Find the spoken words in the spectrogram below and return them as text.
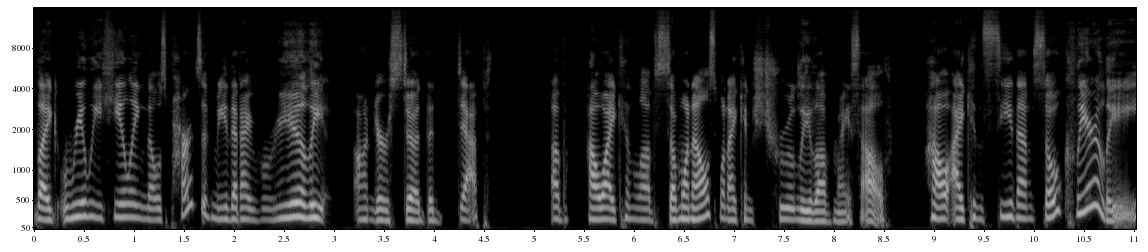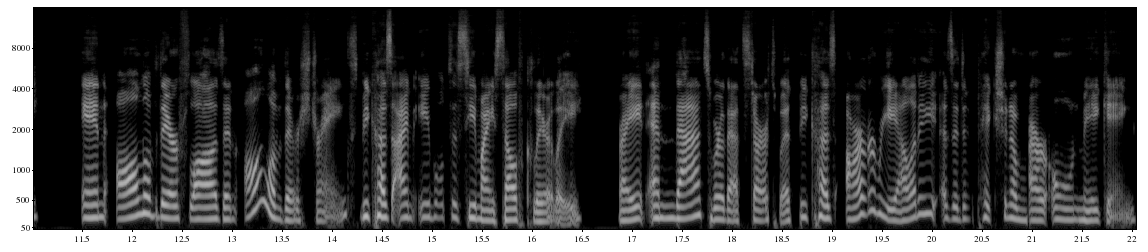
like really healing those parts of me that I really understood the depth of how I can love someone else when I can truly love myself, how I can see them so clearly in all of their flaws and all of their strengths because I'm able to see myself clearly right? And that's where that starts with because our reality is a depiction of our own making.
